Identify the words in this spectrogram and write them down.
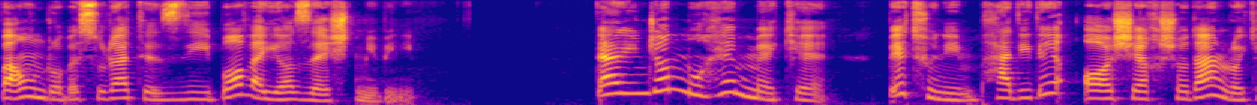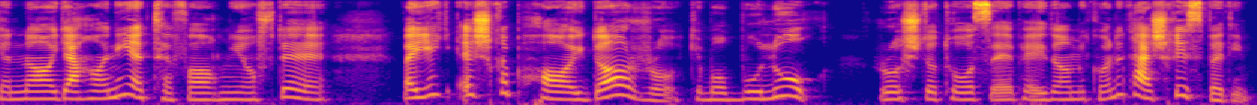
و اون رو به صورت زیبا و یا زشت می‌بینیم. در اینجا مهمه که بتونیم پدیده عاشق شدن رو که ناگهانی اتفاق میافته و یک عشق پایدار رو که با بلوغ رشد و توسعه پیدا می‌کنه تشخیص بدیم.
